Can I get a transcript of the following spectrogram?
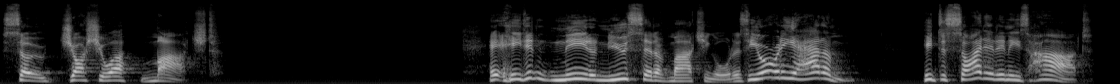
So Joshua marched. He didn't need a new set of marching orders, he already had them. He decided in his heart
